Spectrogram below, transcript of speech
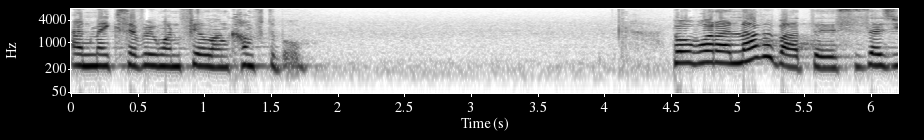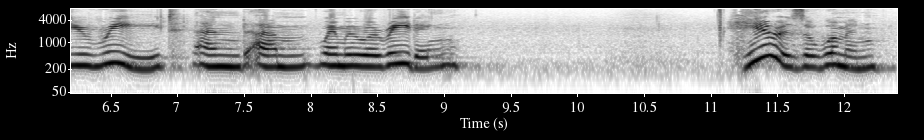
and makes everyone feel uncomfortable. But what I love about this is as you read, and um, when we were reading, here is a woman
